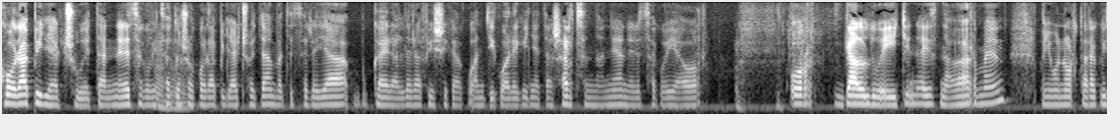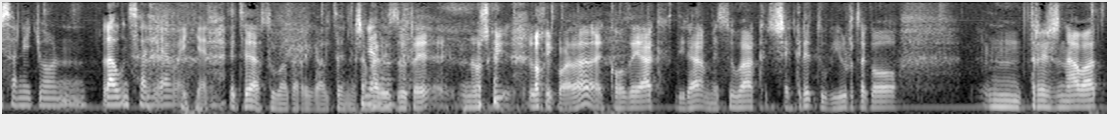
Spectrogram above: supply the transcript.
korapilatsuetan, niretzako bintzat oso korapilatsuetan, batez ere ja bukaera aldera fisika kuantikoarekin eta sartzen danean, niretzako ja hor hor galdu egiten naiz nabarmen, baina bueno, hortarako izan dituen laguntzailea baiten. Etzea zu bakarrik galtzen, esan behar dizute, noski logikoa da, kodeak dira mezuak sekretu bihurtzeko mm, tresna bat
